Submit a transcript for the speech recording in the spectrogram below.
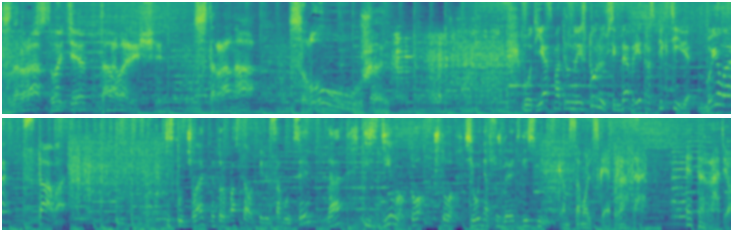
Здравствуйте, товарищи! Страна служит! Вот я смотрю на историю всегда в ретроспективе. Было, стало. Существует человек, который поставил перед собой цель, да, и сделал то, что сегодня обсуждает весь мир. Комсомольская правда. Это радио.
